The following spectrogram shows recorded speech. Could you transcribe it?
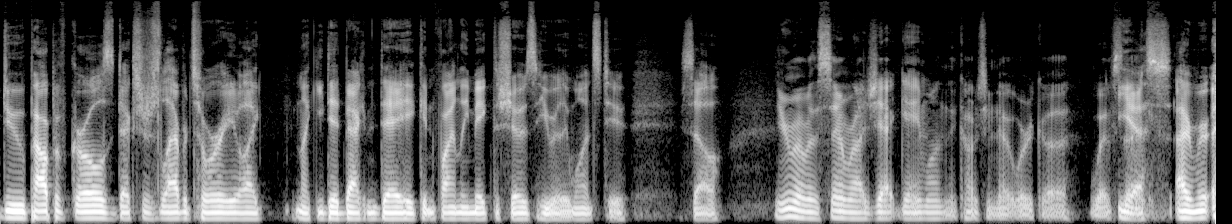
do Powerpuff Girls, Dexter's Laboratory like like he did back in the day. He can finally make the shows that he really wants to. So You remember the Samurai Jack game on the Cartoon Network uh, website? yes, I remember.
